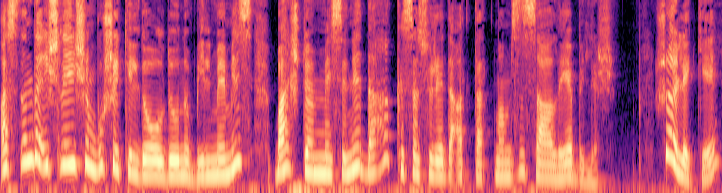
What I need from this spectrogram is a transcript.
Aslında işleyişin bu şekilde olduğunu bilmemiz baş dönmesini daha kısa sürede atlatmamızı sağlayabilir. Şöyle ki,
